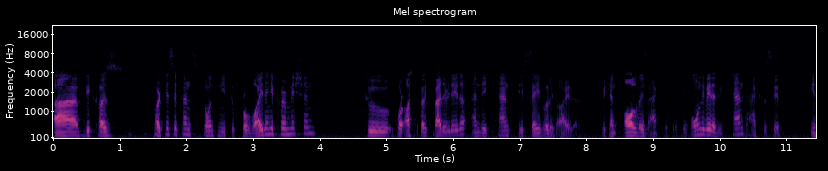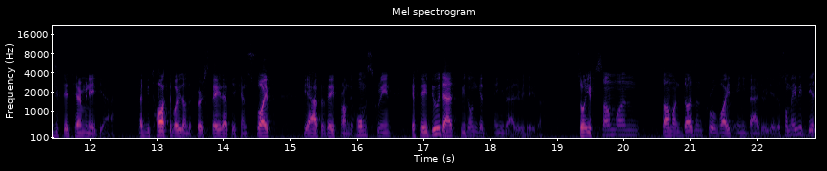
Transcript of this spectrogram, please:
Uh, because participants don't need to provide any permission to, for us to collect battery data, and they can't disable it either. We can always access it. The only way that we can't access it is if they terminate the app. That we talked about it on the first day, that they can swipe the app away from the home screen. If they do that, we don't get any battery data. So if someone someone doesn't provide any battery data. So maybe this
